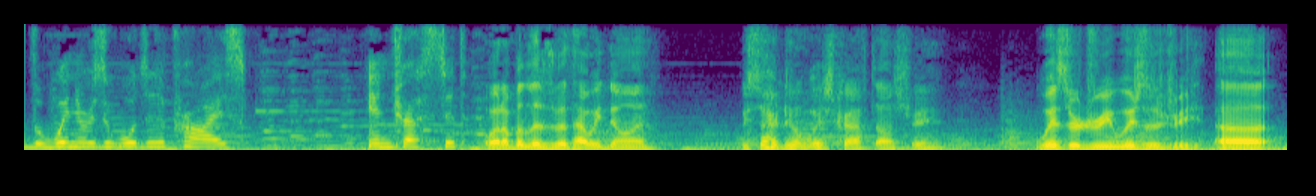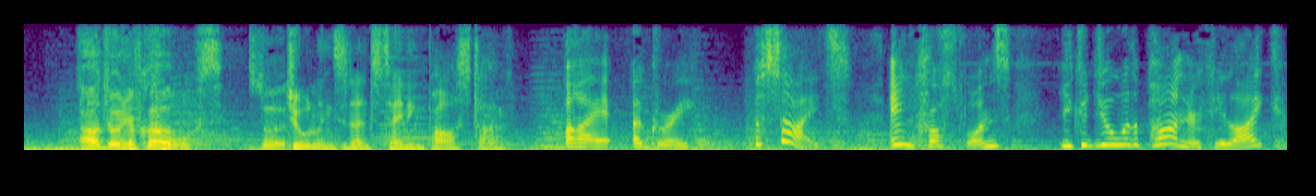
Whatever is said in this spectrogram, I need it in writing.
The winner is awarded a prize. Interested? What up, Elizabeth? How we doing? We started doing witchcraft on stream. Wizardry, wizardry. Uh, I'll join your Of club. course. Let's do it. Dueling's an entertaining pastime. I agree. Besides, in crossed wands, you could duel with a partner if you like.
